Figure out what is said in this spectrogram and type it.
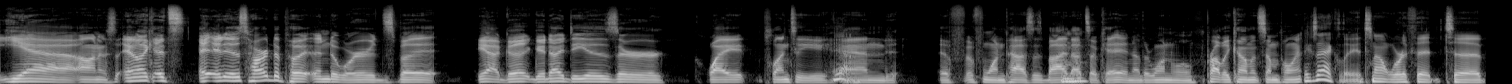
Yeah, honestly, and like it's it is hard to put into words, but yeah, good good ideas are quite plenty, Yeah. and if if one passes by, mm-hmm. that's okay. Another one will probably come at some point. Exactly. It's not worth it to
